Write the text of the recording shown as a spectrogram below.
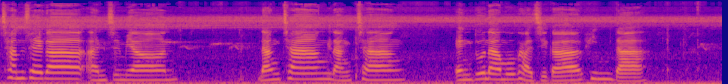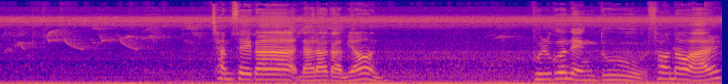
참새가 앉으면 낭창 낭창 앵두나무 가지가 휜다. 참새가 날아가면 붉은 앵두 서너 알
